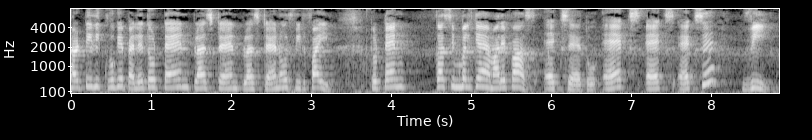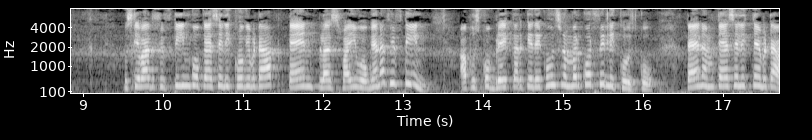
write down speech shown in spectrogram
थर्टी लिखोगे पहले तो ten plus ten plus ten और फिर फाइव तो टेन का सिंबल क्या है हमारे पास? एक्स है। तो एक्स एक्स एक्स वी उसके बाद फिफ्टीन को कैसे लिखोगे बेटा आप? टेन प्लस फाइव हो गया ना फिफ्टीन आप उसको ब्रेक करके देखो, उस नंबर को और फिर लिखो उसको। टेन हम कैसे लिखते हैं बेटा?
